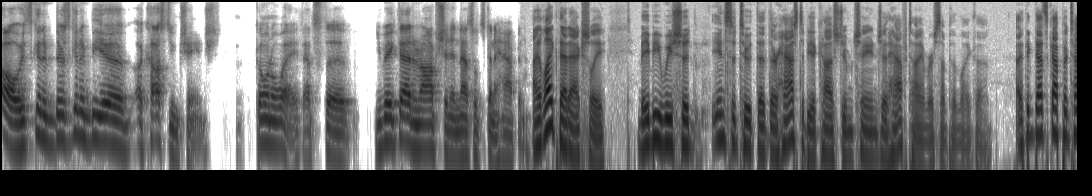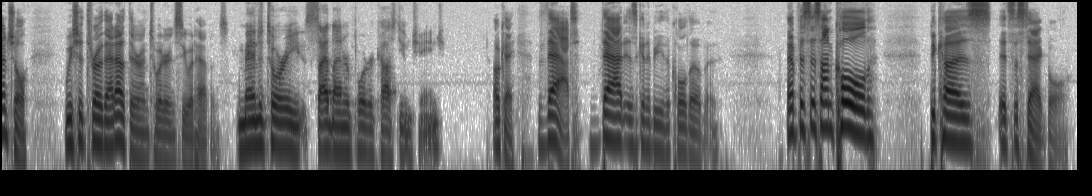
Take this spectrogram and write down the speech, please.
Oh, it's gonna. There's gonna be a, a costume change going away. That's the you make that an option, and that's what's going to happen. I like that actually. Maybe we should institute that there has to be a costume change at halftime or something like that. I think that's got potential. We should throw that out there on Twitter and see what happens. Mandatory sideline reporter costume change. Okay, that that is going to be the cold open. Emphasis on cold because it's the Stag Bowl.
